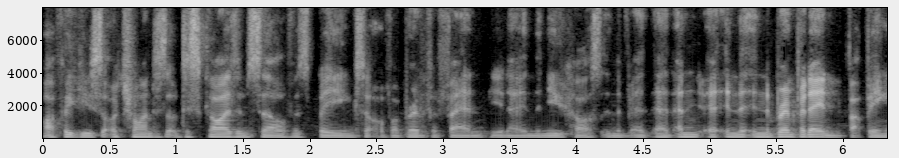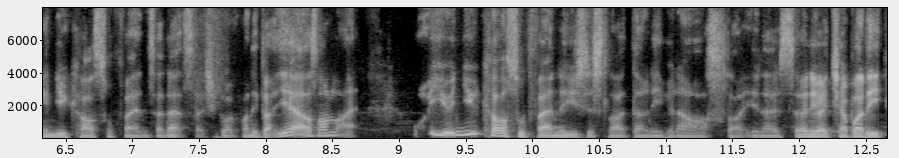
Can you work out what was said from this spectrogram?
I think he's sort of trying to sort of disguise himself as being sort of a Brentford fan, you know, in the Newcastle in the and, in the in the Brentford end, but being a Newcastle fan. So that's actually quite funny. But yeah, I was I'm like, why are you a Newcastle fan? And he's just like, don't even ask, like you know. So anyway, Chabuddy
